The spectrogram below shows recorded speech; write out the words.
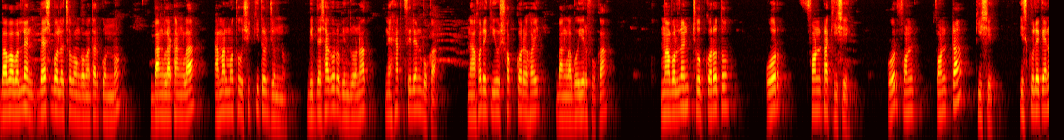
বাবা বললেন, বেশ বলেছ বঙ্গমাতার কন্য, বাংলা টাংলা আমার মতো অশিক্ষিতর জন্য। বিদ্যাসাগর রবীন্দ্রনাথ নেহাত ছিলেন বোকা, না হলে কেউ শখ করে হয় বাংলা বইয়ের ফোকা? মা বললেন, চুপ করো তো, ওর ফোনটা কিসে? ওর ফোন, ফোনটা কিসে? স্কুলে কেন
